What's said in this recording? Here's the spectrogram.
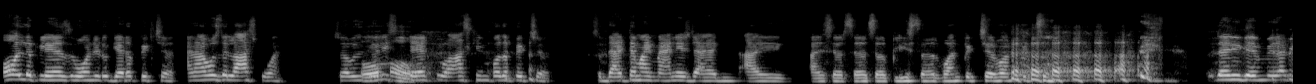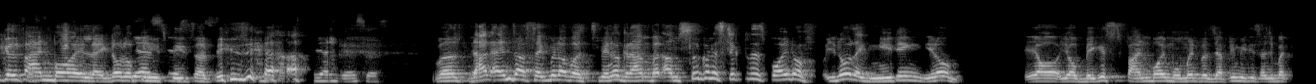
all the players wanted to get a picture, and I was the last one. So I was really oh. scared to ask him for the picture. So that time I managed and I I said, sir, sir, please, sir, one picture, one picture. then he gave me that. Typical fanboy, like, no, no, yes, please, yes, please, sir, please. yeah, yes, yes, yes. Well, yeah. that ends our segment of Explainogram, but I'm still going to stick to this point of, you know, like meeting, you know, your your biggest fanboy moment was definitely meeting Sachin. But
